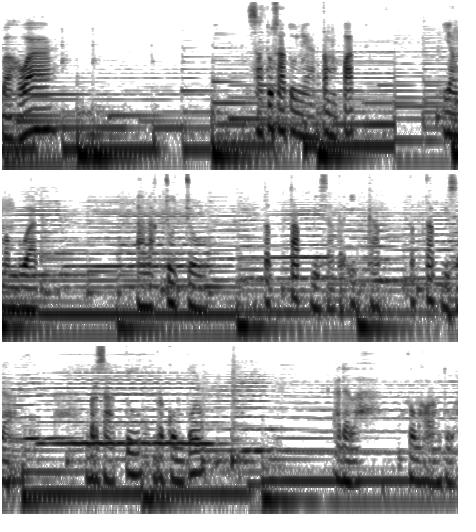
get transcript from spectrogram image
bahwa satu-satunya tempat yang membuat anak cucu tetap bisa terikat, tetap bisa bersatu, berkumpul adalah rumah orang tua.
